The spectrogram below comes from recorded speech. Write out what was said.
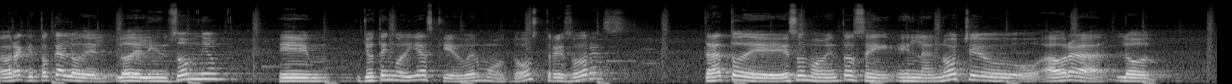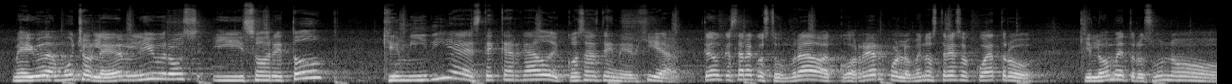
Ahora que toca lo del, lo del insomnio, eh, yo tengo días que duermo dos, tres horas. Trato de esos momentos en, en la noche o ahora lo, me ayuda mucho leer libros y sobre todo que mi día esté cargado de cosas de energía. Tengo que estar acostumbrado a correr por lo menos 3 o 4 kilómetros, uno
